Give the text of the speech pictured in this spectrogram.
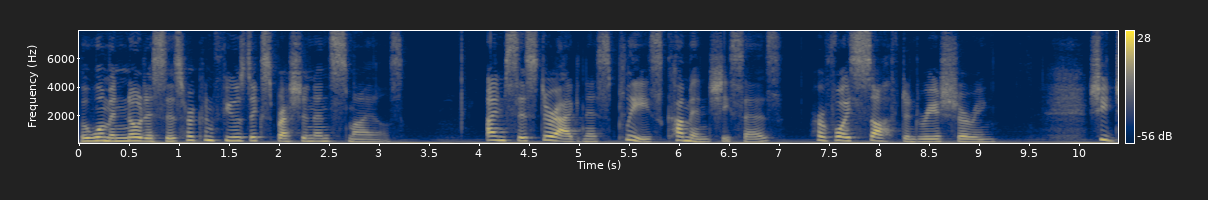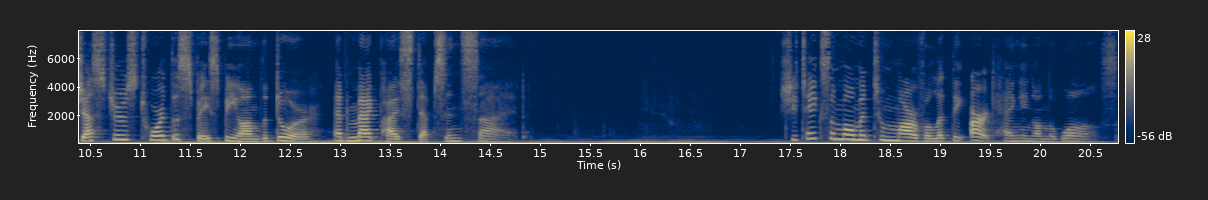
The woman notices her confused expression and smiles. I'm Sister Agnes. Please come in, she says, her voice soft and reassuring. She gestures toward the space beyond the door, and Magpie steps inside. She takes a moment to marvel at the art hanging on the walls,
